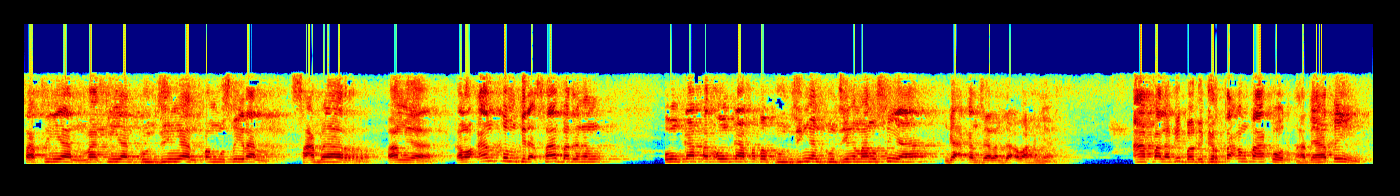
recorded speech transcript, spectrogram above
cacian, makian, gunjingan, pengusiran, sabar. Paham ya? Kalau antum tidak sabar dengan ungkapan-ungkapan atau gunjingan-gunjingan manusia, enggak akan jalan dakwahnya. Apalagi baru digertak takut. Hati-hati.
